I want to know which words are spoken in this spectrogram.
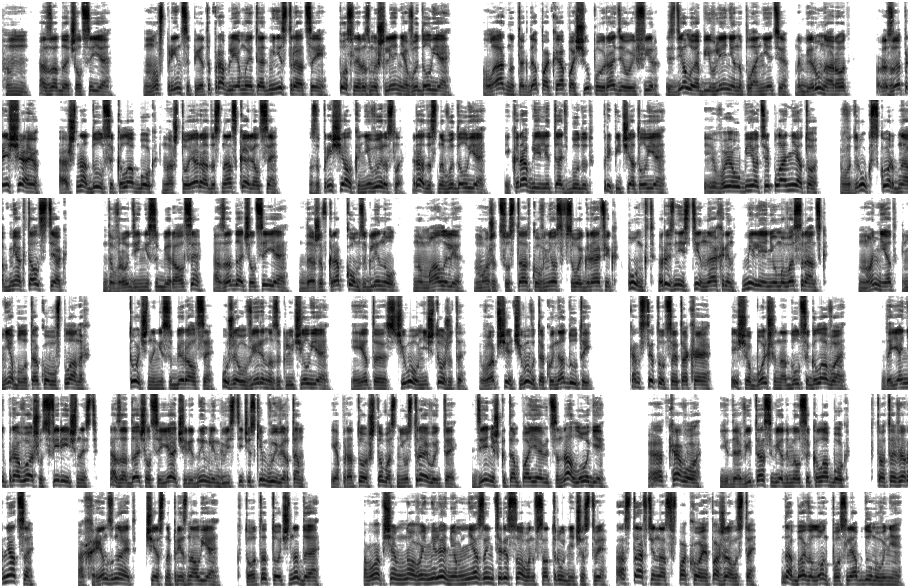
«Хм», – озадачился я. «Ну, в принципе, это проблема этой администрации», – после размышления выдал я. «Ладно, тогда пока пощупаю радиоэфир, сделаю объявление на планете, наберу народ». «Запрещаю!» Аж надулся колобок, на что я радостно оскалился. Запрещалка не выросла, радостно выдал я. И корабли летать будут, припечатал я. И вы убьете планету. Вдруг скорбно обмяк толстяк. Да вроде и не собирался, озадачился я, даже в крабком заглянул. Но мало ли, может, с устатку внес в свой график пункт разнести нахрен Миллениум Восранск. Но нет, не было такого в планах. Точно не собирался, уже уверенно заключил я. И это с чего уничтожито? Вообще, чего вы такой надутый? Конституция такая. Еще больше надулся голова. Да я не про вашу сферичность. Озадачился я очередным лингвистическим вывертом. Я про то, что вас не устраивает-то. Денежка там появится, налоги. От кого? Ядовито осведомился Колобок. Кто-то вернется? А хрен знает, честно признал я. Кто-то точно да. В общем, новый миллениум не заинтересован в сотрудничестве. Оставьте нас в покое, пожалуйста», – добавил он после обдумывания.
